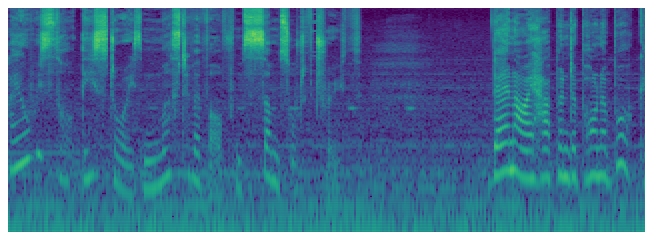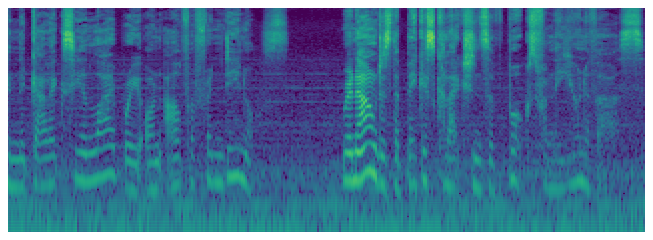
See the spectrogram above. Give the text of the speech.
I always thought these stories must have evolved from some sort of truth. Then I happened upon a book in the Galaxian Library on Alpha Frendinos, renowned as the biggest collections of books from the universe.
